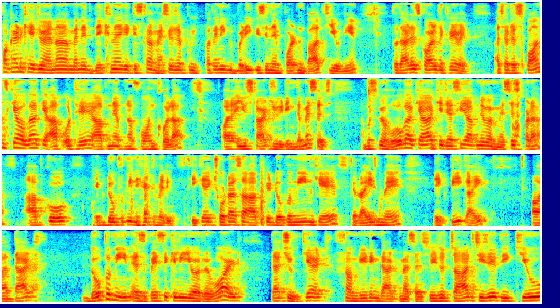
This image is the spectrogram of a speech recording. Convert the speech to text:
पकड़ के जो है ना, मैंने देखना है कि किसका मैसेज है पता नहीं, कोई बड़ी किसी ने इंपॉर्टेंट बात की होनी है तो that is called the craving अच्छा रिस्पॉन्स क्या होगा कि आप उठे, आपने अपना फ़ोन खोला और you start reading the message अब उसमें होगा क्या कि जैसे ही आपने वह मैसेज पढ़ा, आपको एक डोपामीन हिट मिली, ठीक है? एक छोटा सा आपके डोपामीन के राइज में एक पीक आई और that dopamine is basically your reward that you get from reading that message तो ये जो चार चीज़ें थी क्यू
